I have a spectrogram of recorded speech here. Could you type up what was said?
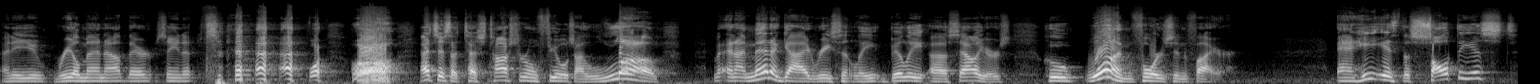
Any of you real men out there seen it? oh, that's just a testosterone fuel, which I love. And I met a guy recently, Billy uh, Salyers, who won Forged in Fire. And he is the saltiest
